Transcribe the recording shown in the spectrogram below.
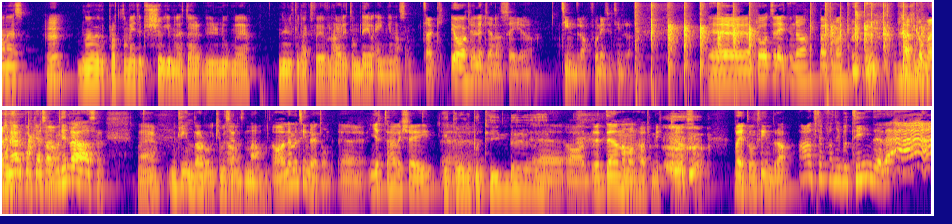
Johannes, Mm. nu har vi pratat om mig i typ 20 minuter. Nu är det nog med det. Nu är det lite dags för jag vill höra lite om dig och ängen alltså. Tack. Jag kan lika gärna säga Tindra. Får ni till Tindra. Eh, applåd till dig Tindra. Välkommen. Välkommen. Hon är här i podcasten. Välkommen Ja. Tindra! Alltså. Nej, men Tindra då, då kan vi säga Ja. hennes namn. Ja, nej men Tindra heter hon. Eh, jättehärlig tjej. Hittar du henne på Tinder? Eh, ja, det, den har man hört mycket alltså. Vad heter hon? Tindra? Ah, träffas ni på Tinder eller? Ah!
